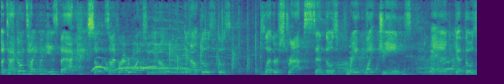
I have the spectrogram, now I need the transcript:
Attack on Titan is back, so it's time for everyone to, you know, get out those those pleather straps and those great white jeans and get those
